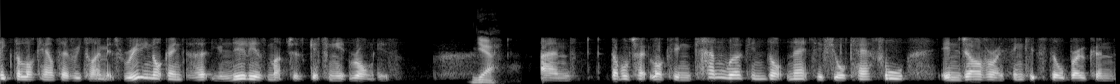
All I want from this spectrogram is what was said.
take the lock out every time. It's really not going to hurt you nearly as much as getting it wrong is. Yeah. And double check locking can work in .NET if you're careful. In Java, I think it's still broken.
